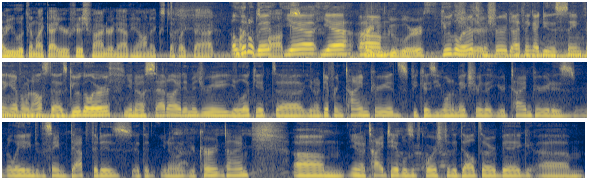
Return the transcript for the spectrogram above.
are you looking like at your fish finder and Navionics stuff like that? A little bit, spots? yeah, yeah. Or um, even Google Earth. Google Earth Shit. for sure. I think I do the same thing everyone else does. Google Earth, you know, satellite imagery. You look at uh, you know different time periods because you want to make sure that your time period is relating to the same depth it is at the you know at your current time. Um, you know, tide tables, of course, for the delta are big. Um,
